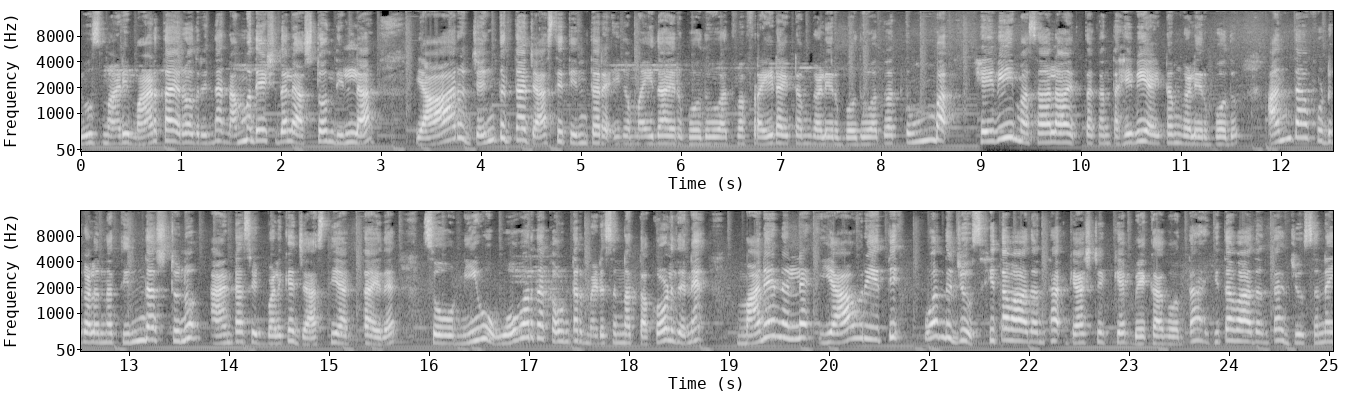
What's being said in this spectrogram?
ಯೂಸ್ ಮಾಡಿ ಮಾಡ್ತಾ ಇರೋದ್ರಿಂದ ನಮ್ಮ ದೇಶದಲ್ಲಿ ಅಷ್ಟೊಂದು ಇಲ್ಲ ಯಾರು ಜಂಕನ್ನ ಜಾಸ್ತಿ ತಿಂತಾರೆ. ಈಗ ಮೈದಾ ಇರ್ಬೋದು ಅಥವಾ ಫ್ರೈಡ್ ಐಟಮ್ಗಳಿರ್ಬೋದು ಅಥವಾ ತುಂಬ ಹೆವಿ ಮಸಾಲ ಇರ್ತಕ್ಕಂಥ ಹೆವಿ ಐಟಮ್ಗಳಿರ್ಬೋದು ಅಂಥ ಫುಡ್ಗಳನ್ನು ತಿಂದಷ್ಟು ಆ್ಯಂಟಾಸಿಡ್ ಬಳಕೆ ಜಾಸ್ತಿ ಆಗ್ತಾ ಇದೆ. ಸೊ ನೀವು ಓವರ್ ದ ಕೌಂಟರ್ ಮೆಡಿಸನ್ನ ತಗೊಳ್ದೇನೆ ಮನೆಯಲ್ಲೇ ಯಾವ ರೀತಿ ಒಂದು ಜ್ಯೂಸ್ ಹಿತವಾದಂಥ ಗ್ಯಾಸ್ಟ್ರಿಕ್ಗೆ ಬೇಕಾಗುವಂಥ ಹಿತವಾದಂಥ ಜ್ಯೂಸನ್ನು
